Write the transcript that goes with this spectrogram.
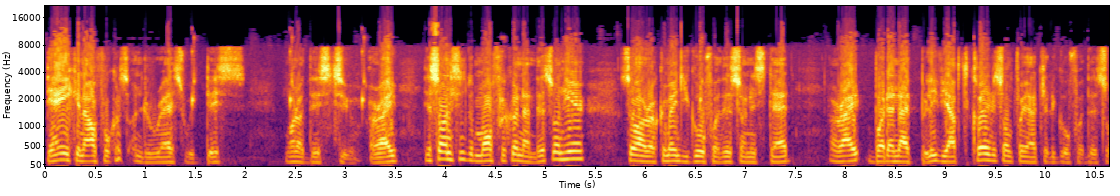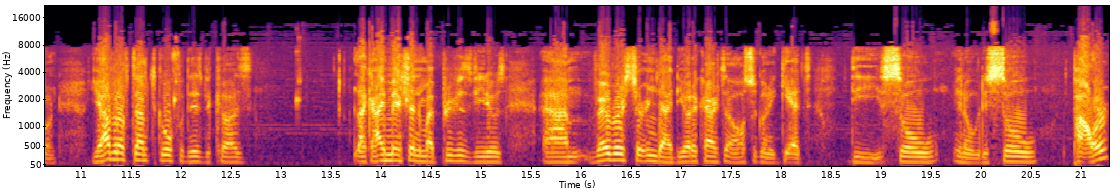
then you can now focus on the rest with this one of these two all right? This one seems to be more frequent than this one here so i recommend you go for this one instead all right? But then i believe you have to clear this one before you actually go for this one. You have enough time to go for this because like I mentioned in my previous videos, I'm very very certain that the other characters are also going to get the soul, you know, the soul power.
